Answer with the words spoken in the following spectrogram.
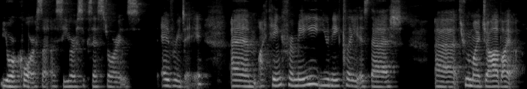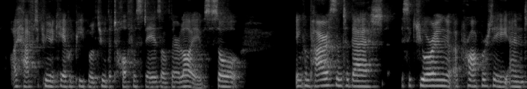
your course. I, I see your success stories every day. Um i think for me uniquely is that uh through my job i i have to communicate with people through the toughest days of their lives. So in comparison to that, securing a property and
